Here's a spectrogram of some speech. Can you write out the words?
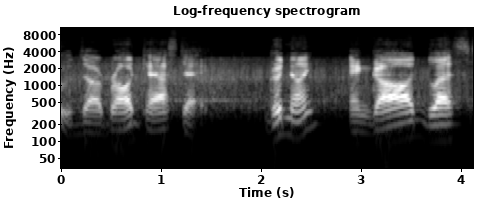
Concludes our broadcast day. Good night, and God bless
